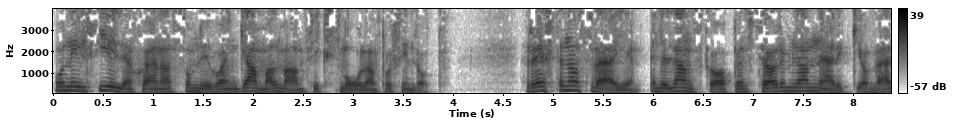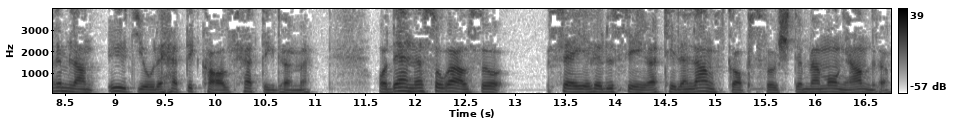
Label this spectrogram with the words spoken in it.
och Nils Gyllenstierna som nu var en gammal man fick Småland på sin lott. Resten av Sverige, eller landskapen Sörmland, Närke och Värmland utgjorde hertig Karls hertigdöme och denne såg alltså sig reducerad till en landskapsfurste bland många andra.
